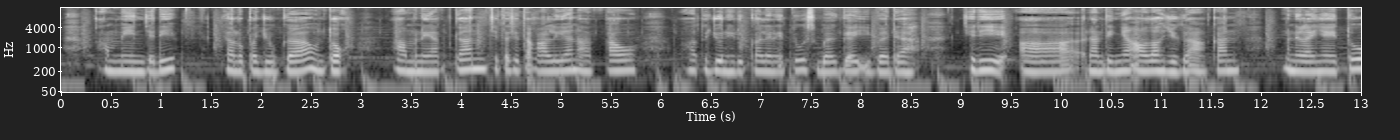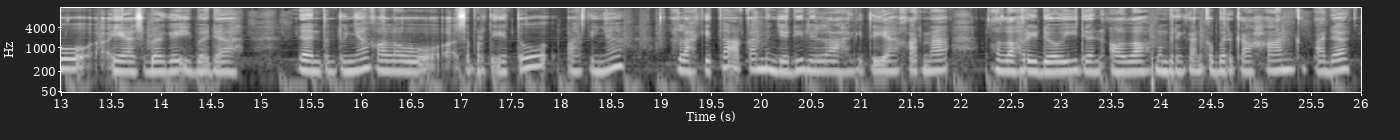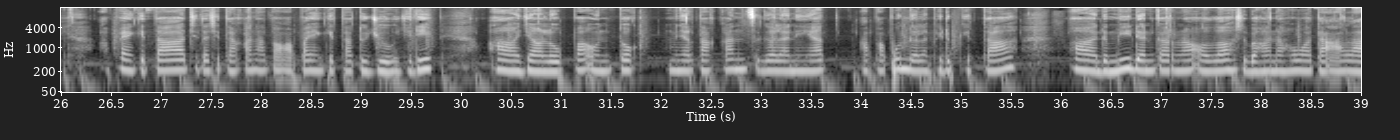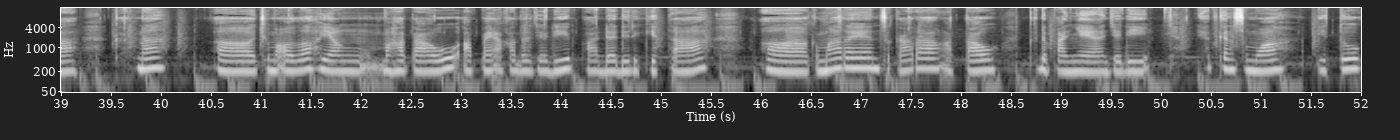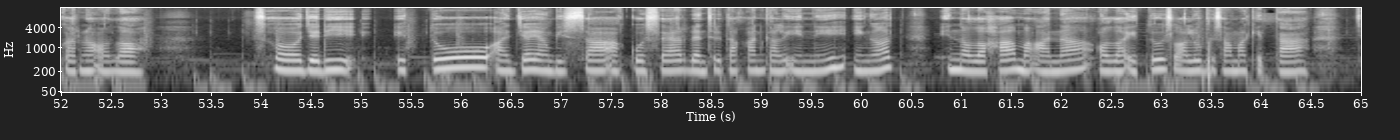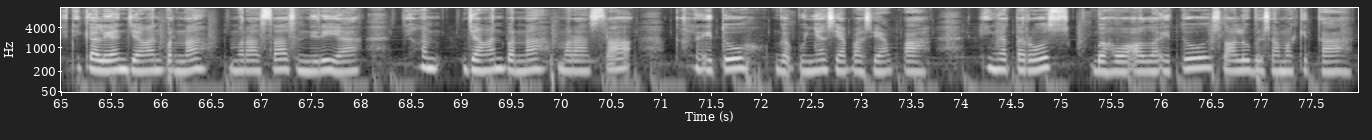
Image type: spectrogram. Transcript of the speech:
Amin. Jadi jangan lupa juga untuk uh, meniatkan cita-cita kalian atau uh, tujuan hidup kalian itu sebagai ibadah. Jadi uh, nantinya Allah juga akan menilainya itu ya sebagai ibadah. Dan tentunya kalau seperti itu pastinya lelah kita akan menjadi lelah gitu ya. Karena Allah ridhoi dan Allah memberikan keberkahan kepada apa yang kita cita-citakan atau apa yang kita tuju. Jadi uh, jangan lupa untuk menyertakan segala niat apa pun dalam hidup kita uh, demi dan karena Allah Subhanahu wa taala karena uh, cuma Allah yang maha tahu apa yang akan terjadi pada diri kita uh, kemarin, sekarang atau ke depannya. Jadi lihatkan semua itu karena Allah. So jadi itu aja yang bisa aku share dan ceritakan kali ini. Ingat, innallaha ma'ana, Allah itu selalu bersama kita. Jadi kalian jangan pernah merasa sendiri ya. Jangan jangan pernah merasa kalian itu nggak punya siapa-siapa. Ingat terus bahwa Allah itu selalu bersama kita.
